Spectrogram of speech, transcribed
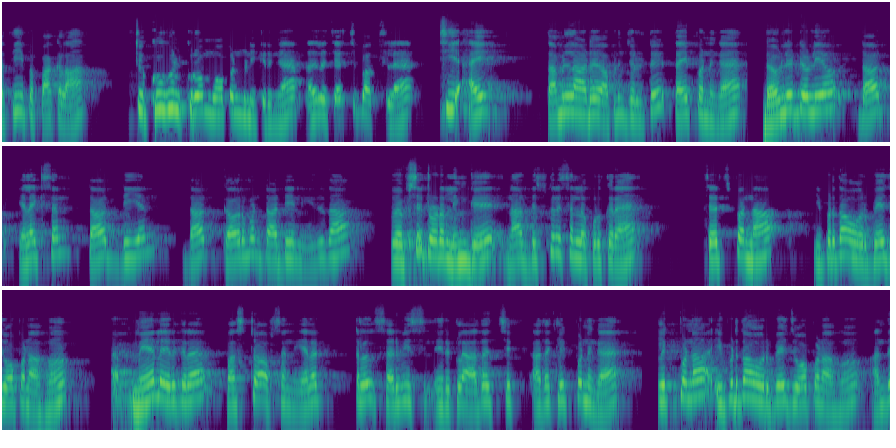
பற்றி இப்போ பார்க்கலாம். ஃபஸ்ட்டு கூகுள் குரோம் ஓப்பன் பண்ணிக்கிறங்க அதில் சர்ச் பாக்ஸில் சிஐ தமிழ்நாடு அப்படின்னு சொல்லிட்டு டைப் பண்ணுங்க. W dot election dot TN dot government dot in இதுதான் வெப்சைட்டோட லிங்கு நான் டிஸ்கிரிப்ஷனில் கொடுக்குறேன். சர்ச் பண்ணால் இப்படி தான் ஒரு பேஜ் ஓப்பன் ஆகும். மேலே இருக்கிற ஃபஸ்ட் ஆப்ஷன் எலக்ட்ரல் சர்வீஸ் இருக்குல்ல அதை செக் அதை கிளிக் பண்ணுங்கள் கிளிக் பண்ணால் இப்படி தான் ஒரு பேஜ் ஓப்பன் ஆகும். அந்த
